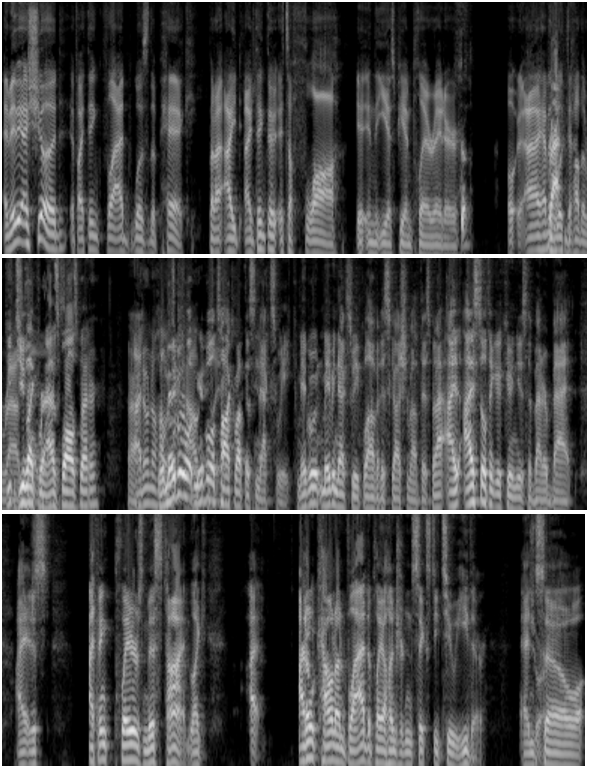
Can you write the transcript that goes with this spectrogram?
And maybe I should if I think Vlad was the pick. But I I, I think that it's a flaw in the ESPN player rater. So, I haven't Ra- looked at how the Raz. Do you like Razzballs better? Right. I don't know. well, maybe we'll, maybe we'll talk about this next week. Maybe maybe next week we'll have a discussion about this. But I I still think Acuna is the better bet. I just I think players miss time. Like I I don't count on Vlad to play 162 either. And sure. so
